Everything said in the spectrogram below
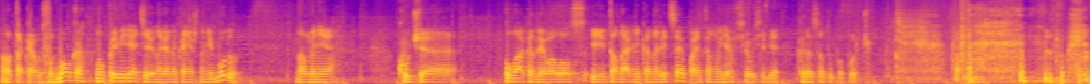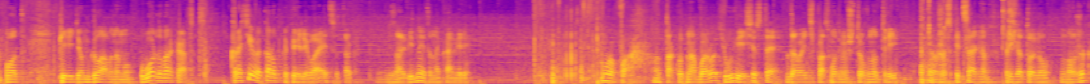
Вот такая вот футболка. Ну, примерять ее, наверное, конечно, не буду. Но мне куча лака для волос и тональника на лице, поэтому я все себе красоту попорчу. Вот, перейдем к главному. World of Warcraft. Красивая коробка переливается так. Не знаю, видно это на камере. Опа, вот так вот на обороте, увесистая. Давайте посмотрим, что внутри. Я уже специально приготовил ножик.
